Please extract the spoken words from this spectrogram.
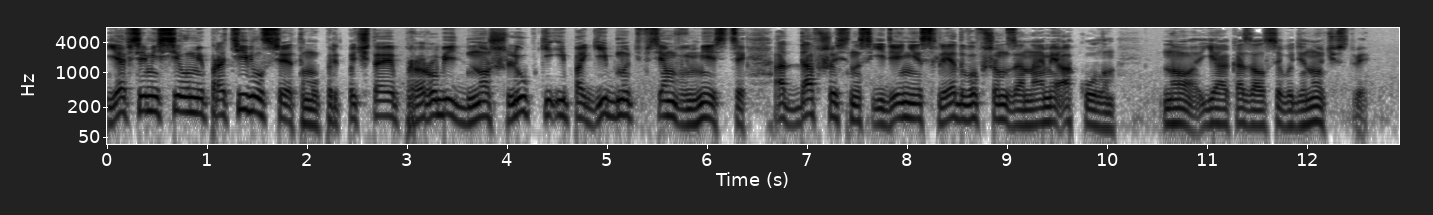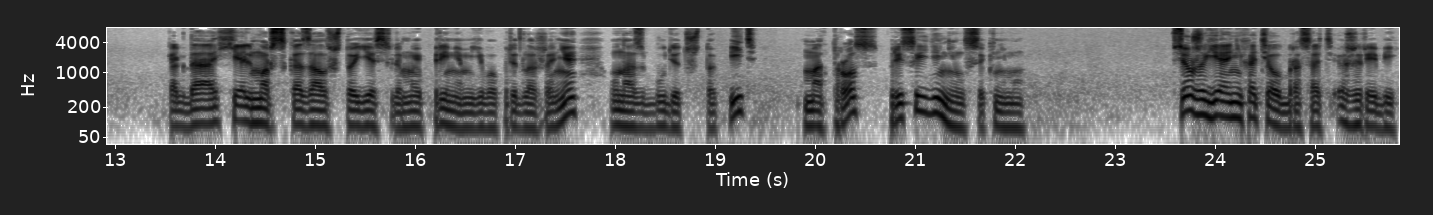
я всеми силами противился этому, предпочитая прорубить дно шлюпки и погибнуть всем вместе, отдавшись на съедение следовавшим за нами акулам. Но я оказался в одиночестве. Когда Хельмар сказал, что если мы примем его предложение, у нас будет что пить, матрос присоединился к нему. Все же я не хотел бросать жребий.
